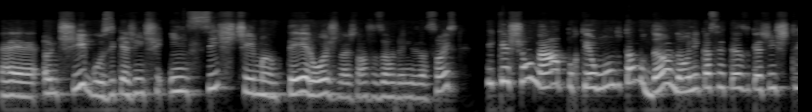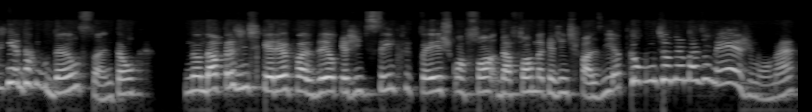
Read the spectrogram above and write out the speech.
é, antigos e que a gente insiste em manter hoje nas nossas organizações e questionar, porque o mundo está mudando, a única certeza que a gente tem é da mudança. Então, não dá para a gente querer fazer o que a gente sempre fez for da forma que a gente fazia, porque o mundo já não é mais o mesmo, né?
